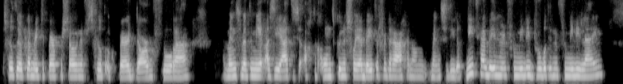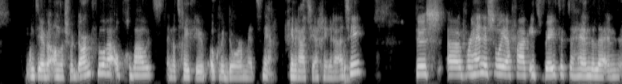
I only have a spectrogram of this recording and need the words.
Het verschilt heel klein beetje per persoon en verschilt ook per darmflora. Mensen met een meer Aziatische achtergrond kunnen soja beter verdragen dan mensen die dat niet hebben in hun familie, bijvoorbeeld in hun familielijn. Want die hebben een ander soort darmflora opgebouwd. En dat geef je ook weer door met nou ja, generatie aan generatie. Dus uh, voor hen is soja vaak iets beter te handelen en uh,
